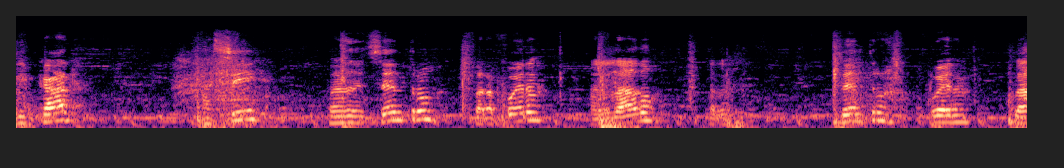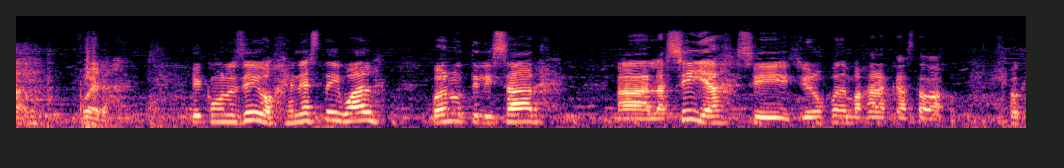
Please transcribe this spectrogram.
brincar así, para el centro, para afuera, al lado, para el centro, fuera, lado, fuera. Y como les digo, en este igual pueden utilizar ah, la silla si, si no pueden bajar acá hasta abajo. Ok,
